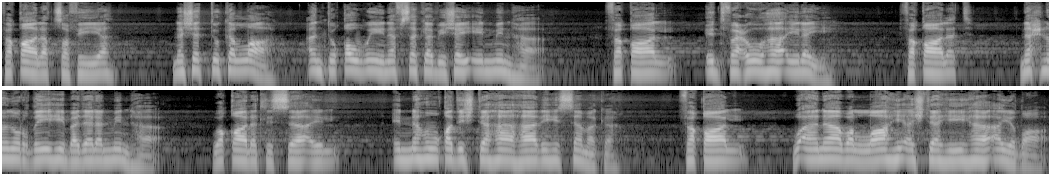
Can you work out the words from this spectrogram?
فقالت صفية نشدتك الله أن تقوي نفسك بشيء منها. فقال ادفعوها إليه. فقالت نحن نرضيه بدلا منها. وقالت للسائل إنه قد اشتهى هذه السمكة. فقال وأنا والله أشتهيها أيضا.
